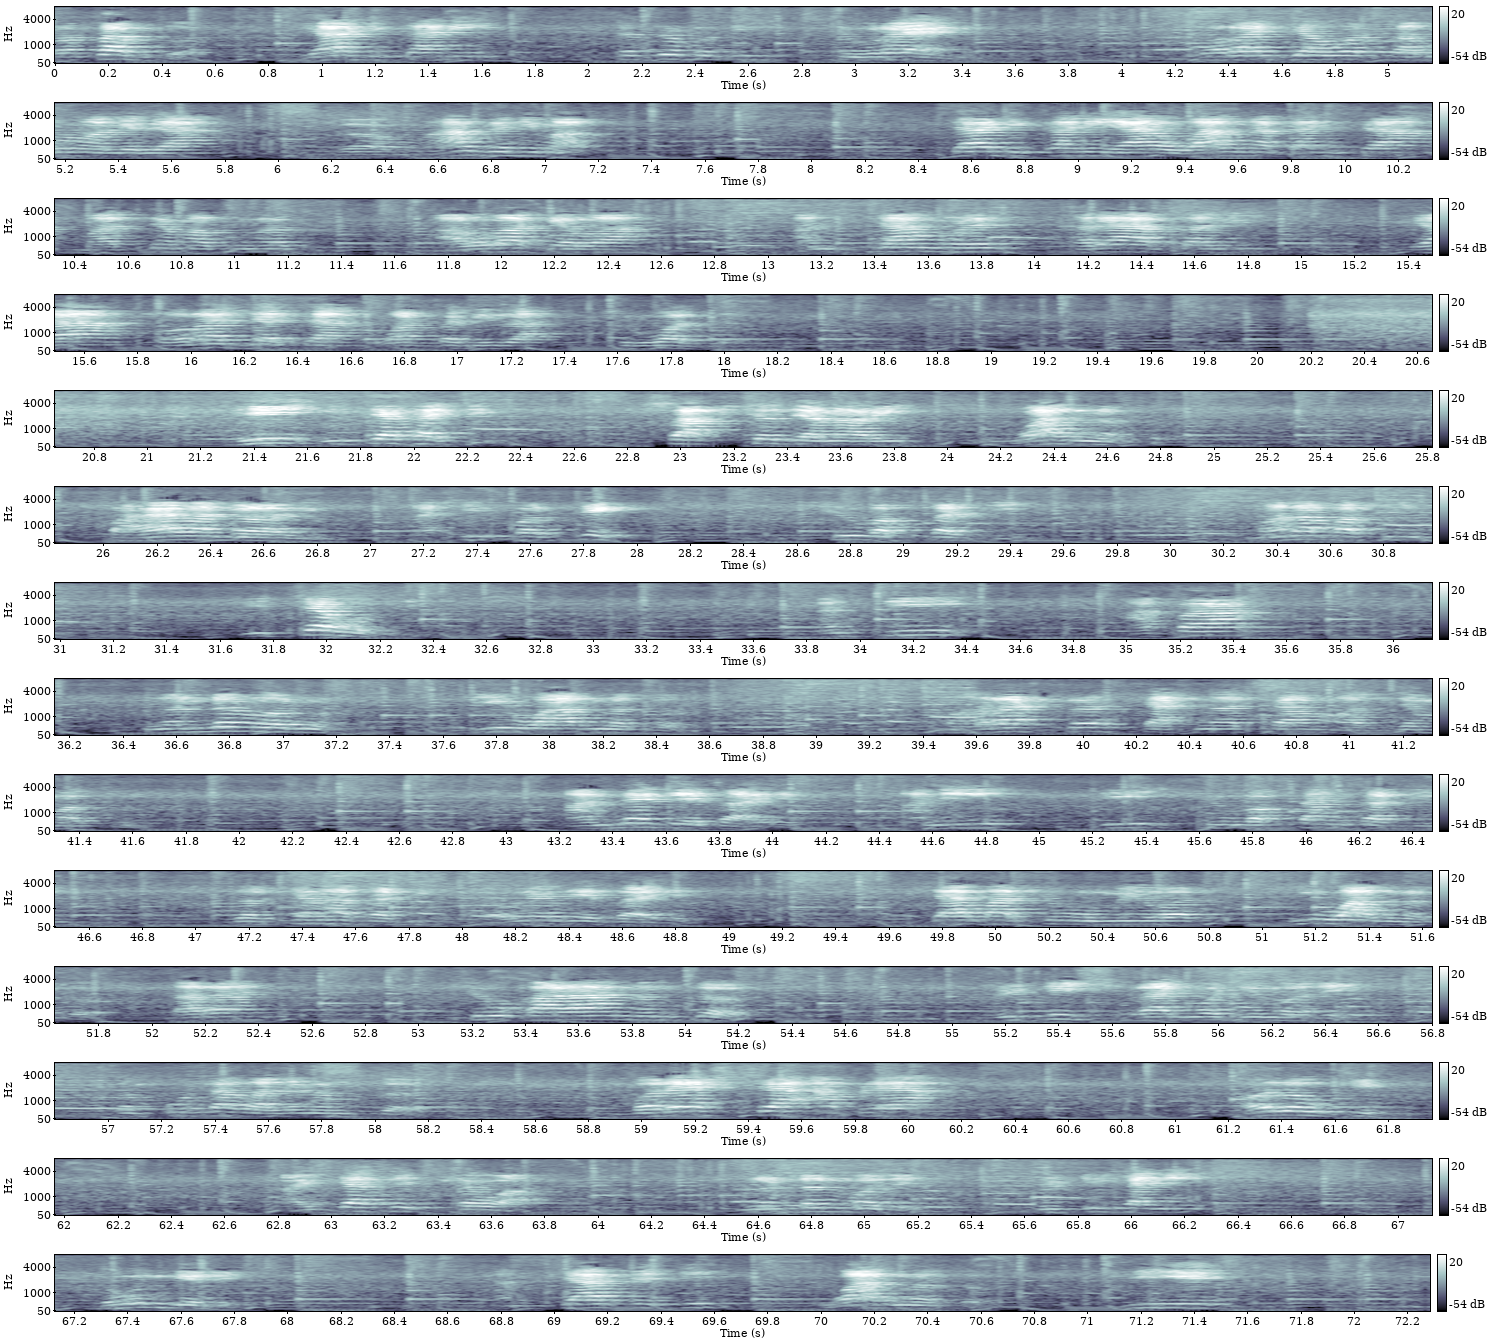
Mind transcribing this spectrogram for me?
प्रतापगड या ठिकाणी छत्रपती शिवरायांनी स्वराज्यावर चालून आलेल्या अ, त्या ठिकाणी या वाघनाकांच्या माध्यमातूनच आळवा केला आणि त्यामुळे खऱ्या अर्थाने या स्वराज्याच्या वाटचालीला सुरुवात झाली. ही इतिहासाची साक्ष देणारी वाघनख पाहायला मिळावी अशी प्रत्येक शिवभक्ताची मनापासून इच्छा होती. आणि ती आता लंडनवरून जी वाघनख महाराष्ट्र शासनाच्या माध्यमातून आणण्यात येत आहे आणि ती शिवभक्तांसाठी दर्शनासाठी ठेवण्यात येत आहे त्या पार्श्वभूमीवर ही वाघनख कारण शिवकाळानंतर ब्रिटिश राजवटीमध्ये संपुष्टात आल्यानंतर बऱ्याचशा आपल्या अलौकिक. ऐतिहासिक ठेवा. लंडनमध्ये ब्रिटिशांनी घेऊन गेले. आणि त्यापैकी वाघनख ही एक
